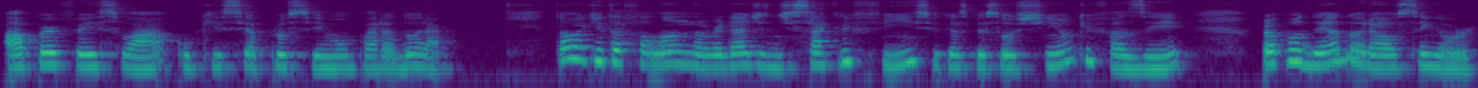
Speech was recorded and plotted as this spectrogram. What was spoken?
aperfeiçoar o que se aproximam para adorar. Então, aqui está falando, na verdade, de sacrifício que as pessoas tinham que fazer para poder adorar o Senhor.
